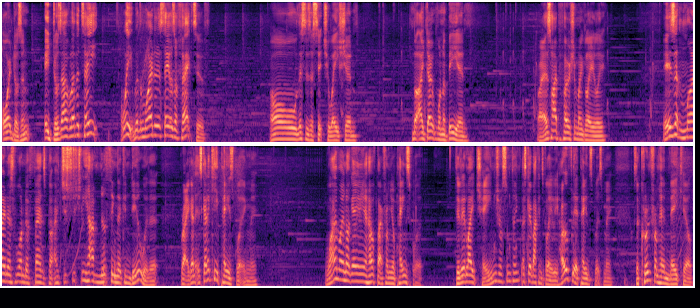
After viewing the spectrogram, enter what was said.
Or it doesn't. It does have levitate? Wait, but then why did it say it was effective? Oh, this is a situation that I don't want to be in. Right, let's Hyper Potion my Glalie. It is at minus one defense, but I just literally have nothing that can deal with it. Right, it's going to keep pain splitting me. Why am I not getting any health back from your pain split? Did it like change or something? Let's go back into Glalie. Hopefully it pain splits me. Because a crunch from him may kill.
